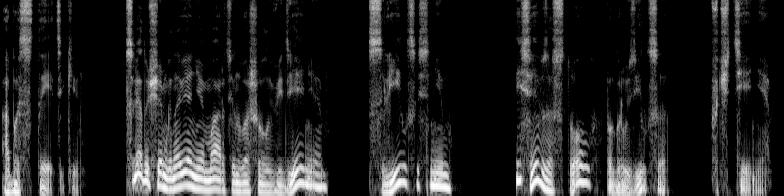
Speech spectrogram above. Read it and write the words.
об эстетике». В следующее мгновение Мартин вошел в видение — слился с ним и, сев за стол, погрузился в чтение.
